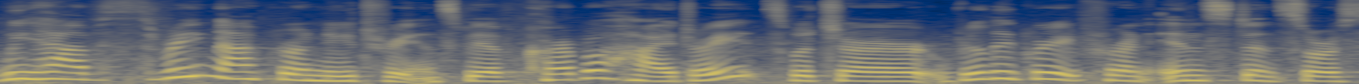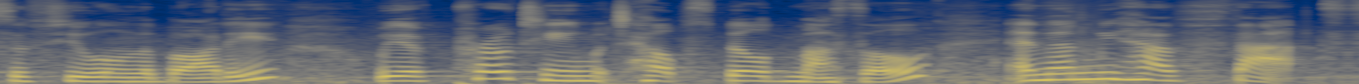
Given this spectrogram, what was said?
We have three macronutrients. We have carbohydrates, which are really great for an instant source of fuel in the body. We have protein, which helps build muscle. And then we have fats.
